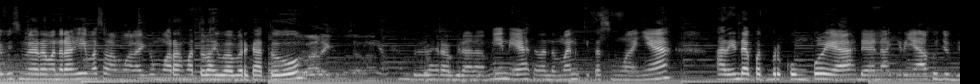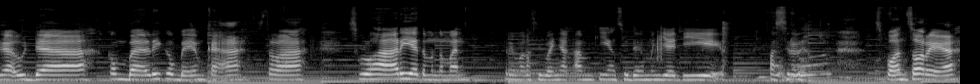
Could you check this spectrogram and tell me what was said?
Bismillahirrahmanirrahim. Assalamualaikum warahmatullahi wabarakatuh. Waalaikumsalam. Alhamdulillahirrahmanirrahim ya teman-teman kita semuanya hari ini dapat berkumpul ya dan akhirnya aku juga udah kembali ke BMKA setelah 10 hari ya teman-teman. Terima kasih banyak Amki yang sudah menjadi fasil sponsor ya.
